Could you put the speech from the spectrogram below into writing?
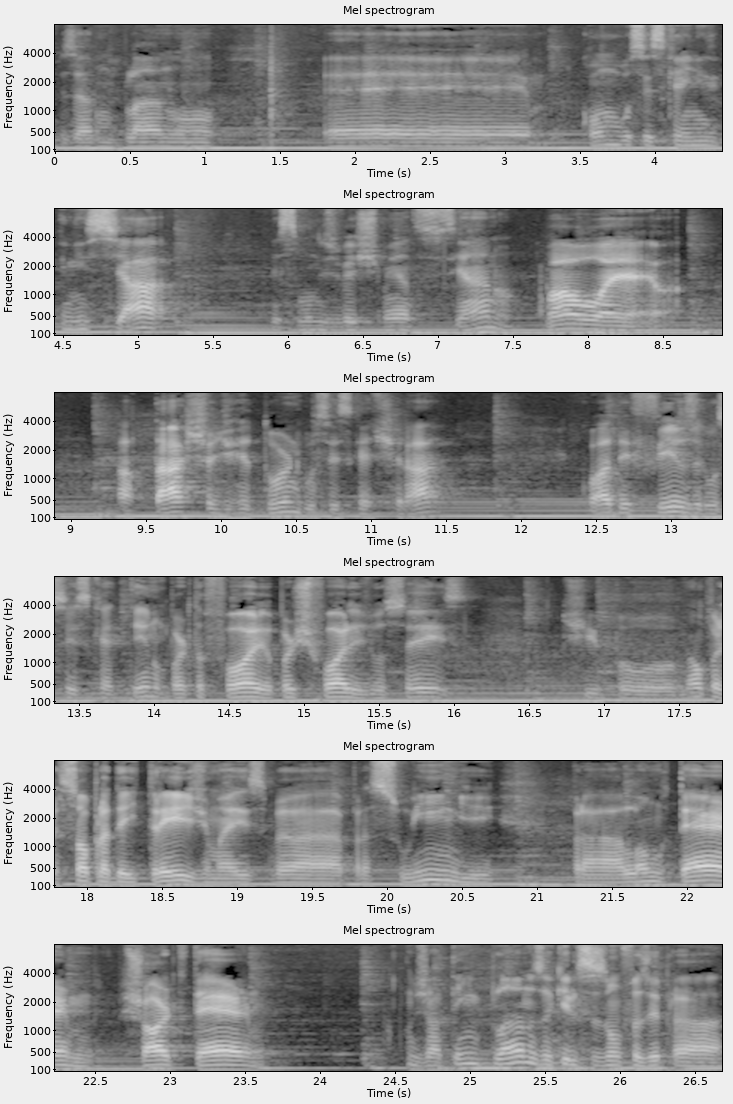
fizeram um plano é, como vocês querem iniciar esse mundo de investimentos esse ano? Qual é a taxa de retorno que vocês querem tirar? Qual a defesa que vocês querem ter no portfólio, portfólio de vocês? Tipo, não só para day trade, mas para swing, para long term, short term. Já tem planos aqui que vocês vão fazer para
